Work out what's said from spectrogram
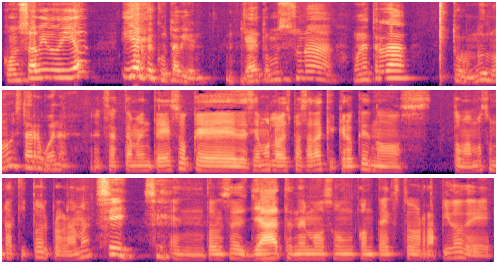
con sabiduría y ejecuta bien. Ya de todos es una, una entrada turundú, ¿no? Está re buena. Exactamente, eso que decíamos la vez pasada, que creo que nos tomamos un ratito del programa. Sí, sí. Entonces ya tenemos un contexto rápido de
